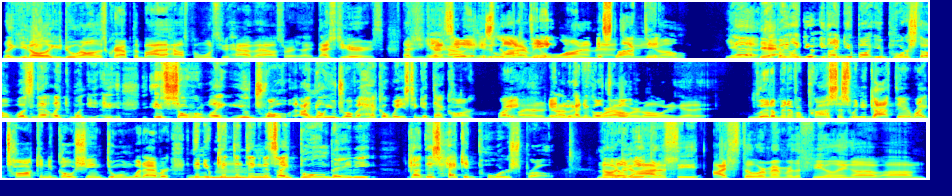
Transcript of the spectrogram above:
like you know, like you're doing all this crap to buy the house, but once you have the house, right, like that's yours. That's your yeah, house. It. You it's can do whatever in. you want in that. It's locked dude, in. You know. Yeah, yeah. But like you, like you bought your Porsche though, wasn't that like when? It's so like you drove. I know you drove a heck of ways to get that car, right? I had to drive and you like had to go through hours all the way to get it little bit of a process when you got there, right? Talking, negotiating, doing whatever. And then you get mm-hmm. the thing and it's like, boom, baby. Got this heckin' Porsche, bro. No, you know dude, I mean? honestly, I still remember the feeling of um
